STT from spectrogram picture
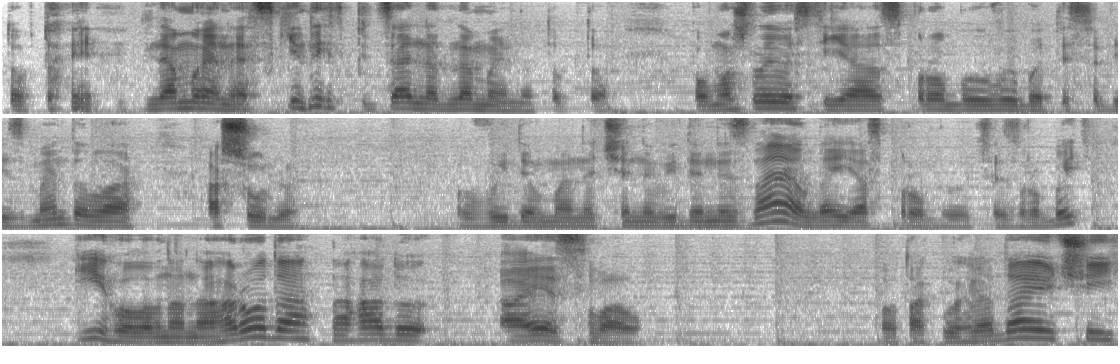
Тобто для мене скіни спеціально для мене. Тобто, по можливості я спробую вибити собі з Мендела Ашулю. Вийде в мене чи не вийде, не знаю, але я спробую це зробити. І головна нагорода, нагадую, АЕС вал. Отак виглядаючий.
